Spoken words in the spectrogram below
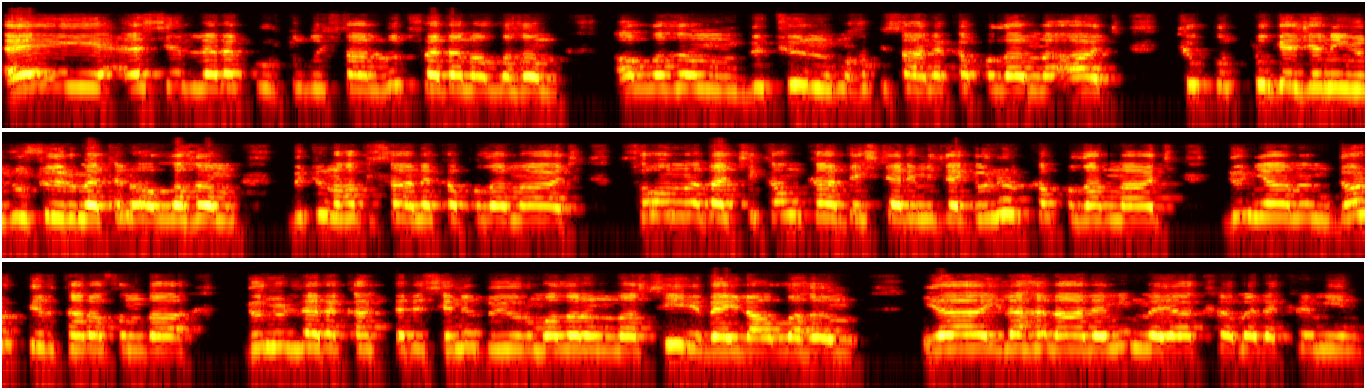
Ey esirlere kurtuluşlar lütfeden Allah'ım. Allah'ım bütün hapishane kapılarını aç. Şu kutlu gecenin yüzü hürmetine Allah'ım. Bütün hapishane kapılarını aç. Sonra da çıkan kardeşlerimize gönül kapılarını aç. Dünyanın dört bir tarafında gönüllere kalpleri seni duyurmaların nasip eyle Allah'ım. Ya ilahel alemin ve ya ekremel ekremin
